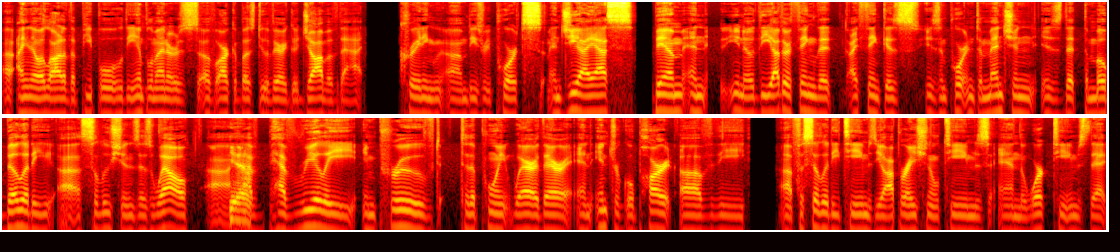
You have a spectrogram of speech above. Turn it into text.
uh, I know a lot of the people, the implementers of Archibus, do a very good job of that, creating um, these reports. And GIS BIM. And you know, the other thing that I think is is important to mention is that the mobility uh, solutions as well uh, yeah. have have really improved to the point where they're an integral part of the uh, facility teams, the operational teams, and the work teams that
